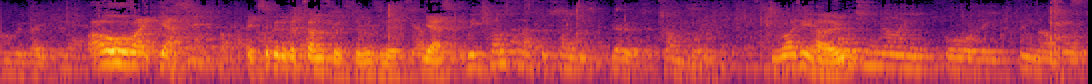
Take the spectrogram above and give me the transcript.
congregation. Oh, right, yes. It's a bit of a tongue twister, isn't it? Yes. We both have the same lyrics at some point. Righty ho. 49 for the female voices,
